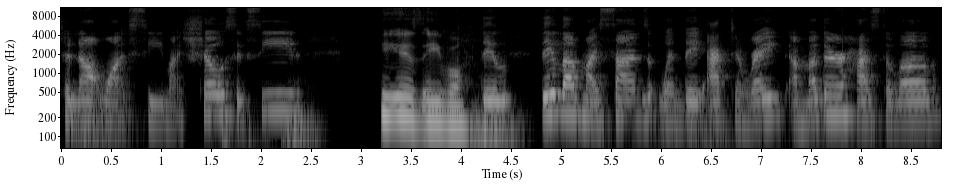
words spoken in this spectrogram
to not want to see my show succeed. He is evil. They they love my sons when they acting right. A mother has to love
